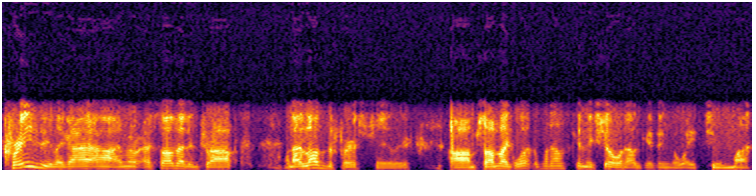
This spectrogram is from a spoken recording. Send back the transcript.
crazy. Like I, I, I saw that it dropped and I love the first trailer. Um, so I'm like, what what else can they show without giving away too much?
